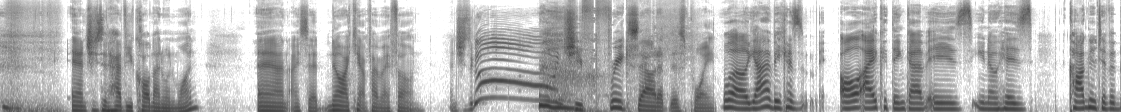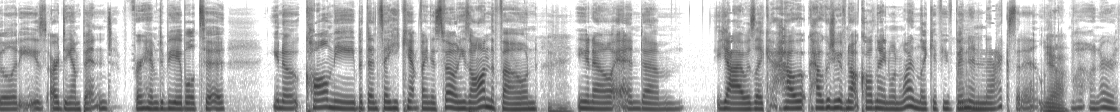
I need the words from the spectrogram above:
and she said have you called 911? And I said no I can't find my phone. And she's like oh and she freaks out at this point. Well, yeah, because all I could think of is, you know, his cognitive abilities are dampened for him to be able to, you know, call me, but then say he can't find his phone. He's on the phone, you know, and um yeah, I was like, how how could you have not called 911 like if you've been in an accident? Like, Yeah. What on earth?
